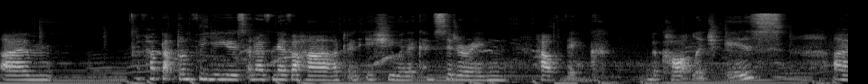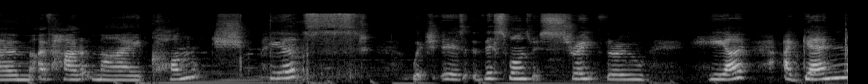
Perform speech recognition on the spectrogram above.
Um I've had that done for years and I've never had an issue with it considering how thick the cartilage is. Um, I've had my conch pierced, which is this one's which straight through here. Again,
